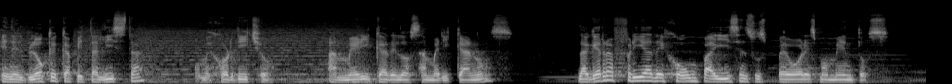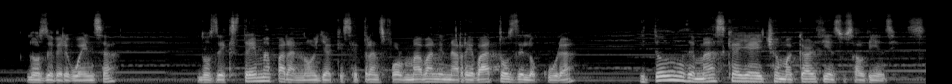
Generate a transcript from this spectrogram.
En el bloque capitalista, mejor dicho, América de los americanos, la Guerra Fría dejó un país en sus peores momentos, los de vergüenza, los de extrema paranoia que se transformaban en arrebatos de locura y todo lo demás que haya hecho McCarthy en sus audiencias.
